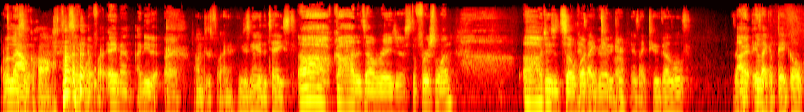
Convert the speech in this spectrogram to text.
or less alcohol. than, less 0.5. Hey man, I need it. All right. I'm just playing. You just needed the taste. Oh God, it's outrageous. The first one. Oh, jeez, it's so It fucking like two. good. It was like two guzzles. It's like, I- a, it it's like a big gulp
